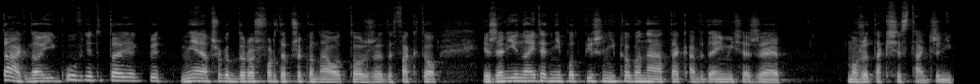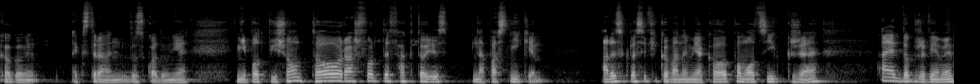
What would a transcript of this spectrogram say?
Tak, no i głównie tutaj jakby mnie na przykład do Rashforda przekonało to, że de facto jeżeli United nie podpisze nikogo na atak, a wydaje mi się, że może tak się stać, że nikogo ekstra do składu nie, nie podpiszą, to Rashford de facto jest napastnikiem, ale sklasyfikowanym jako pomocnik w grze, a jak dobrze wiemy,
